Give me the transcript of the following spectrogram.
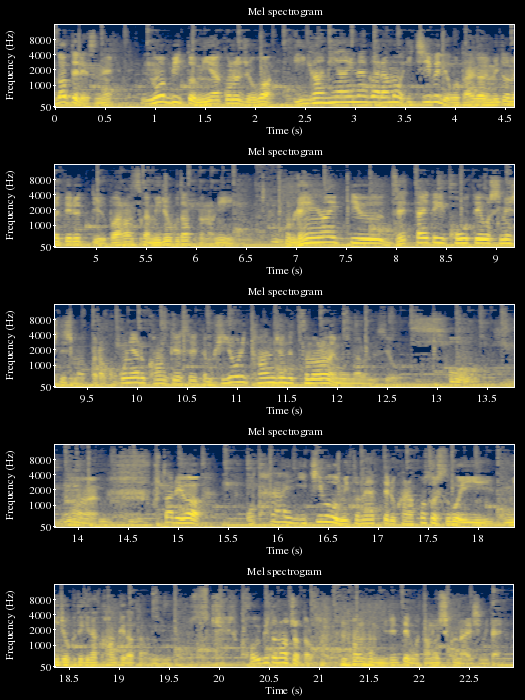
だってですね、のびと都城はいがみ合いながらも一部でお互いを認めてるっていうバランスが魅力だったのに、恋愛っていう絶対的肯定を示してしまったら、ここにある関係性ってもう非常に単純でつまらないものになるんですよ。そうですね。はい。二人はお互い一部を認め合ってるからこそすごい魅力的な関係だったのに、恋人になっちゃったらそんなもん見れても楽しくないしみたいな。うん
